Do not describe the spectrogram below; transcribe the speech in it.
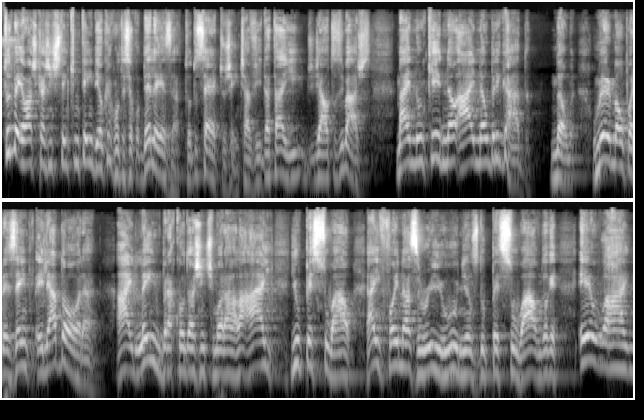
Tudo bem, eu acho que a gente tem que entender o que aconteceu. Beleza, tudo certo, gente. A vida tá aí de altos e baixos. Mas nunca. Não, ai, não, obrigado. Não. O meu irmão, por exemplo, ele adora. Ai, lembra quando a gente morava lá? Ai, e o pessoal? Aí foi nas reunions do pessoal. Não sei o quê. Eu, ai.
